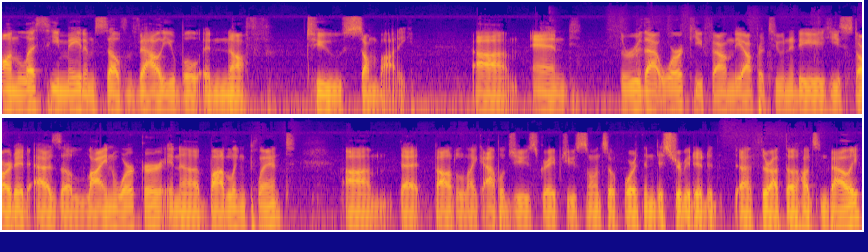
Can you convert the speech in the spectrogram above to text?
unless he made himself valuable enough to somebody. Um, and through that work, he found the opportunity. He started as a line worker in a bottling plant um, that bottled like apple juice, grape juice, so on and so forth, and distributed uh, throughout the Hudson Valley.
